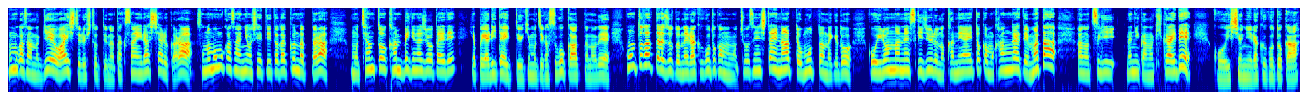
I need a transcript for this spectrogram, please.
ももかさんの芸を愛してる人っていうのはたくさんいらっしゃるから、そのももかさんに教えていただくんだったら、もうちゃんと完璧な状態で、やっぱやりたいっていう気持ちがすごくあったので、本当だったらちょっとね、落語とかも挑戦したいなって思ったんだけど、こういろんなね、スケジュールの兼ね合いとかも考えて、また、あの次、何かの機会で、こう一緒に落語とか、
